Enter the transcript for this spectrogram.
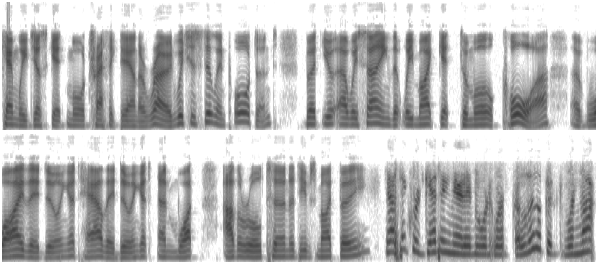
can we just get more traffic down a road, which is still important, but you, are we saying that we might get to more core of why they're doing it, how they're doing it, and what other alternatives might be? Yeah, I think we're getting there, David. We're, we're a little bit, we're not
